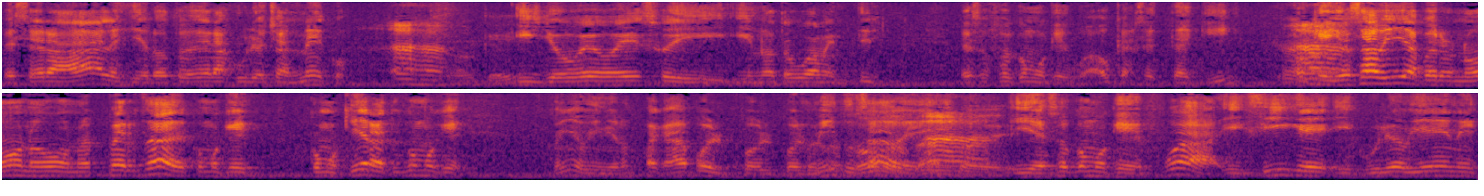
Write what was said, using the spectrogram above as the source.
Ese era Alex y el otro era Julio Charneco. Ajá. Y yo veo eso y, y no te voy a mentir. Eso fue como que, wow, ¿qué hace este aquí? Porque Ajá. yo sabía, pero no, no, no es verdad. Es como que, como quiera, tú como que, coño, vinieron para acá por, por, por mí, tú. Ah. ¿sabes? Y eso como que fue, y sigue, y Julio viene,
